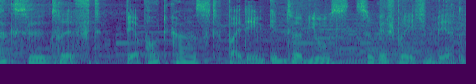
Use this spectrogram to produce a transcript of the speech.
Axel trifft, der Podcast, bei dem Interviews zu Gesprächen werden.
